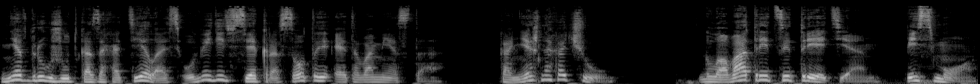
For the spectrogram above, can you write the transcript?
Мне вдруг жутко захотелось увидеть все красоты этого места. Конечно, хочу. Глава 33. Письмо.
